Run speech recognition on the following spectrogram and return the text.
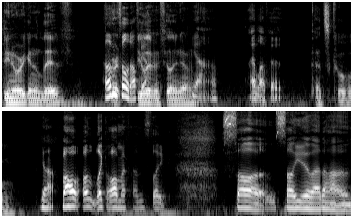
Do you know where you're gonna live? I live in Philadelphia. You live in Philly now. yeah, I love it. That's cool. Yeah, all, like all my friends like saw saw you at uh,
